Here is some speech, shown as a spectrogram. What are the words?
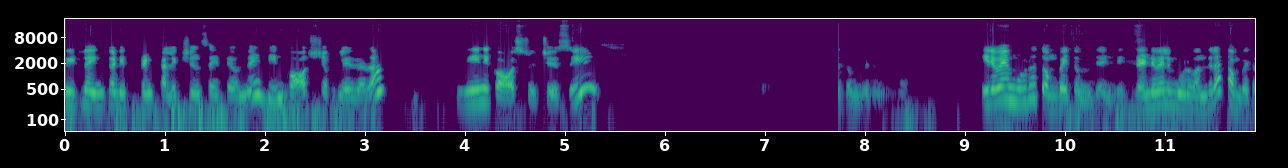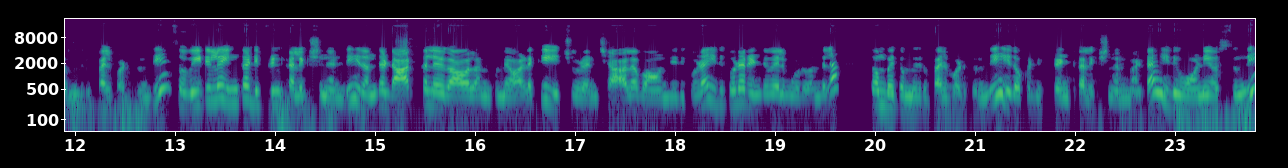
వీటిలో ఇంకా డిఫరెంట్ కలెక్షన్స్ అయితే ఉన్నాయి. దీని కాస్ట్ చెప్పలేదు కదా. దీని కాస్ట్ వచ్చేసి తొమ్మిది ఇరవై మూడు తొంభై తొమ్మిది అండి. రెండు వేల మూడు వందల తొంభై తొమ్మిది రూపాయలు పడుతుంది. సో వీటిలో ఇంకా డిఫరెంట్ కలెక్షన్ అండి. ఇదంతా డార్క్ కలర్ కావాలనుకునే వాళ్ళకి ఇది చూడండి చాలా బాగుంది. ఇది కూడా ఇది కూడా రెండు వేల మూడు వందల తొంభై తొమ్మిది రూపాయలు పడుతుంది. ఇది ఒక డిఫరెంట్ కలెక్షన్ అన్నమాట. ఇది ఓనీ వస్తుంది.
